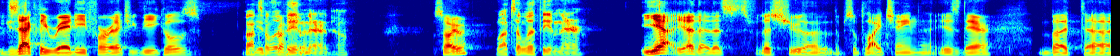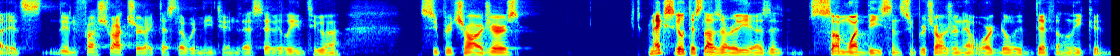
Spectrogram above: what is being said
exactly ready for electric vehicles. Lots of lithium there, though. Sorry. Lots of lithium there. Yeah, yeah, that, that's that's true. Uh, the supply chain is there. but uh, it's the infrastructure like Tesla would need to invest heavily into uh, superchargers. Mexico Tesla already has a somewhat decent supercharger network, though it definitely could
